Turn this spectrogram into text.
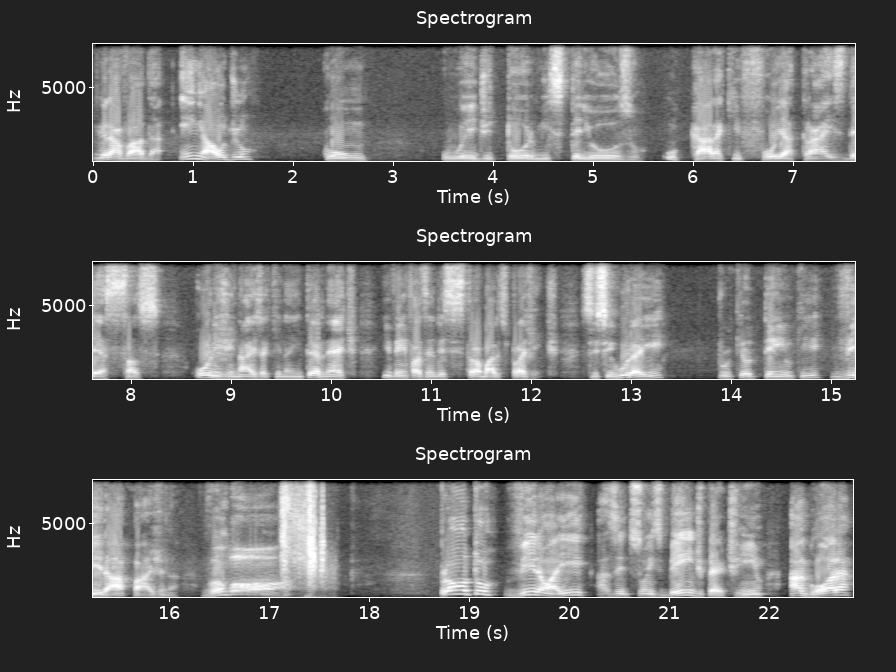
gravada em áudio com o editor misterioso, o cara que foi atrás dessas originais aqui na internet e vem fazendo esses trabalhos pra gente. Se segura aí, porque eu tenho que virar a página. Vamos! Pronto, viram aí as edições bem de pertinho. Agora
